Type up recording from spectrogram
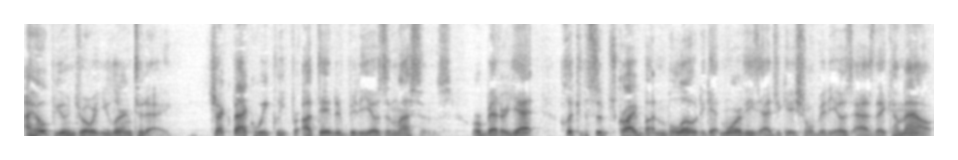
I hope you enjoy what you learned today. Check back weekly for updated videos and lessons. Or better yet, click the subscribe button below to get more of these educational videos as they come out.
